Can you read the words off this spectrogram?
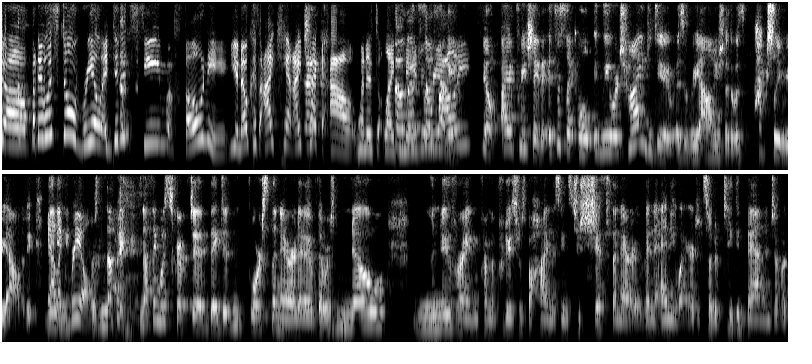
show, but it was still real. It didn't seem phony, you know, because I can't. I check out when it's like no, major so reality. Funny. No, I appreciate it. It's just like oh, well, we were trying to do is a reality show that was actually reality. Yeah, like real. There was nothing. nothing was scripted. They didn't force the narrative. There was no maneuvering from the producers behind the scenes to shift the narrative in any way or to sort of take advantage of a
